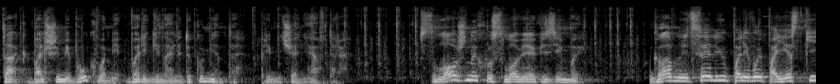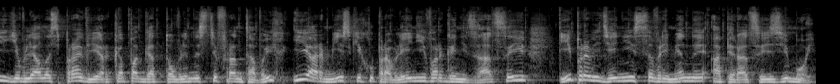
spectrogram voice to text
Так, большими буквами в оригинале документа. Примечание автора. В сложных условиях зимы – Главной целью полевой поездки являлась проверка подготовленности фронтовых и армейских управлений в организации и проведении современной операции зимой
